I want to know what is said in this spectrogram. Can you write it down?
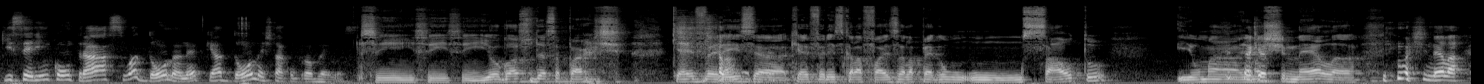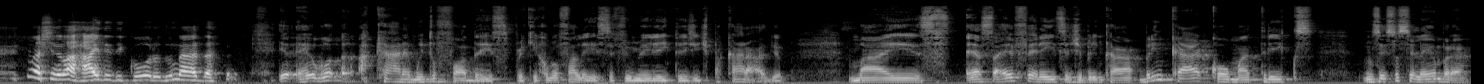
que seria encontrar a sua dona, né? Porque a dona está com problemas. Sim, sim, sim. E eu gosto dessa parte que a referência, que a referência que ela faz, ela pega um, um salto e uma, e É que- uma chinela. Uma chinela, uma chinela Raider de couro, do nada. Eu, eu, go- ah, cara, é muito foda isso, porque como eu falei, esse filme ele é inteligente pra caralho. Mas essa referência de brincar, brincar com Matrix, não sei se você lembra,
